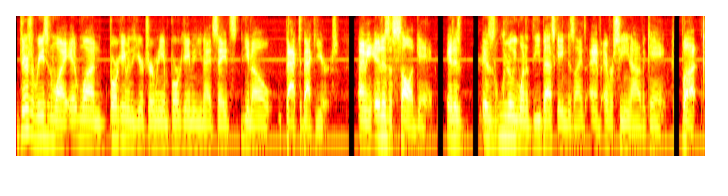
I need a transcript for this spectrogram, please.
there's a reason why it won Board Game of the Year Germany and Board Game of the United States. You know, back to back years. I mean, it is a solid game. It is is literally one of the best game designs I have ever seen out of a game. But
